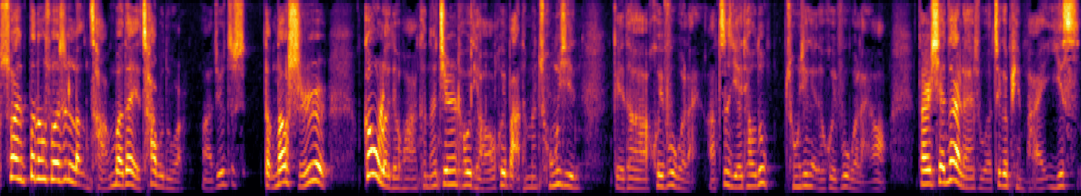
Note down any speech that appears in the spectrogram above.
算不能说是冷藏吧，但也差不多啊，就是等到十日够了的话，可能今日头条会把他们重新。给它恢复过来啊！字节跳动重新给它恢复过来啊！但是现在来说，这个品牌已死。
